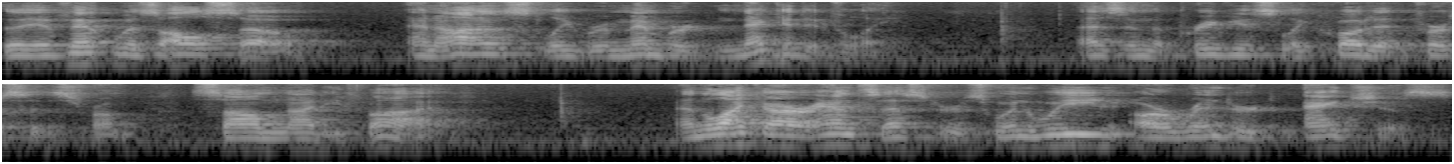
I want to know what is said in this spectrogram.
The event was also and honestly remembered negatively, as in the previously quoted verses from Psalm 95. And like our ancestors, when we are rendered anxious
